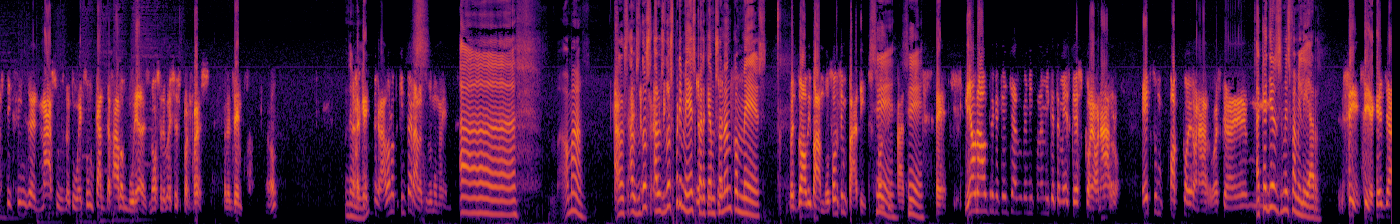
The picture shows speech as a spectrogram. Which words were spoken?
estic fins als nassos de tu, ets un cat de fava amb vorès, no serveixes per res, per exemple. No? nhi Aquest t'agrada o no? Quin t'agrada a tu de moment? Uh, home, els, els, dos, els dos primers, perquè em sonen com més... Betzol i Bàmbol, són simpàtics. Sí, són simpàtics. sí. Eh. N'hi ha un altre que aquest ja és una mica, una miqueta més, que és Coyonarro. Ets un poc Coyonarro. És que... Eh, Aquell és més familiar. Sí, sí, aquest ja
